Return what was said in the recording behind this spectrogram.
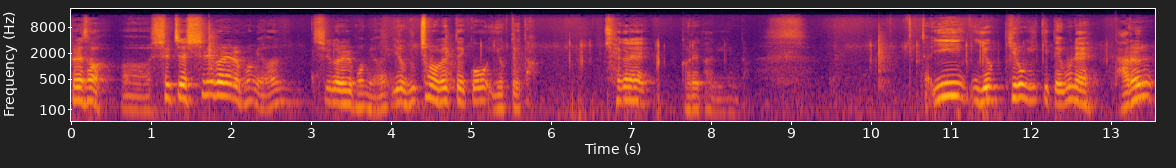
그래서 어, 실제 실거래를 보면 실거래를 보면 1억 6천 5백도 있고 2억도 있다. 최근의 거래 가격입니다. 자, 이 2억 기록이 있기 때문에 다른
